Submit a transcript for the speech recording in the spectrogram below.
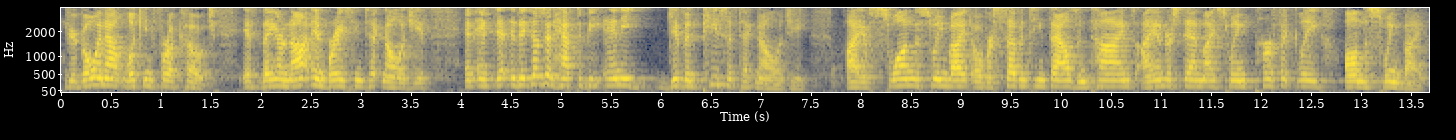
If you're going out looking for a coach, if they are not embracing technology, if, and, and, and it doesn't have to be any given piece of technology. I have swung the SwingByte over 17,000 times. I understand my swing perfectly on the SwingByte.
